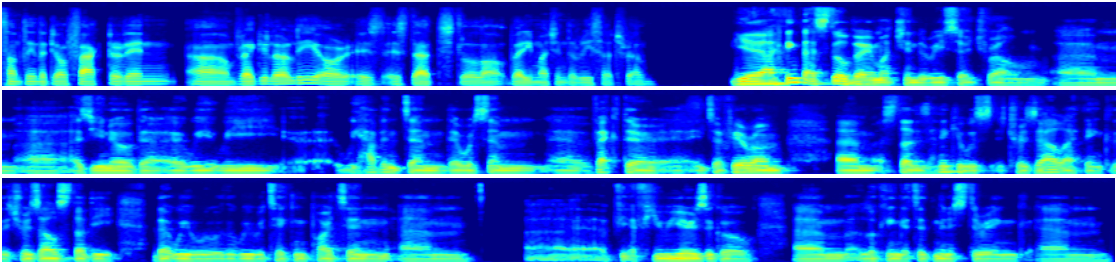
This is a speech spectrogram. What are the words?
something that you'll factor in um, regularly, or is is that still very much in the research realm? Yeah, I think that's still very much in the research realm. Um, uh, as you know, that uh, we we uh, we haven't. Um, there were some uh, vector uh, interferon um, studies. I think it was Trizel. I think the Trizel study that we were that we were taking part in um, a few years ago, um, looking at administering um,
